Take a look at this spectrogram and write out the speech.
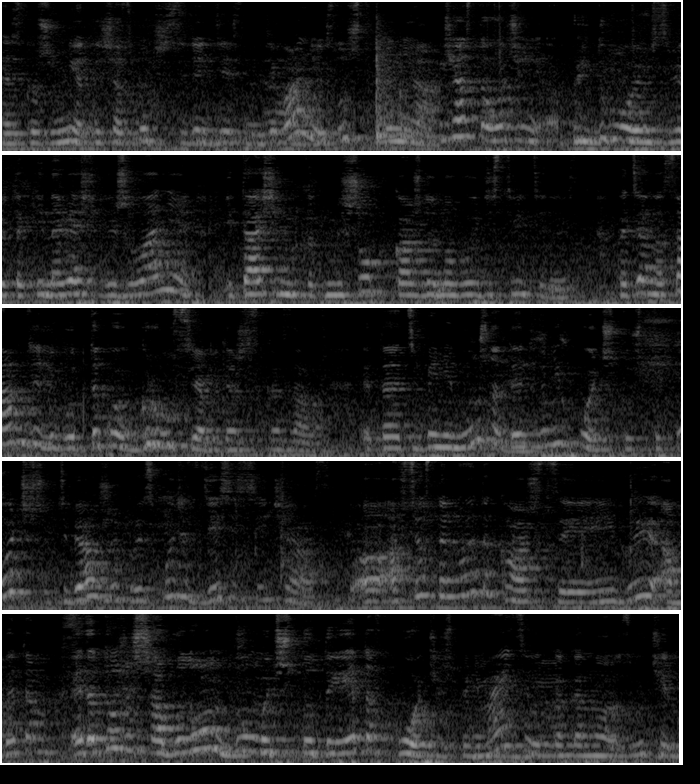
я скажу, нет, ты сейчас хочешь сидеть здесь на диване и слушать меня. Часто очень придумываем себе такие навязчивые желания и тащим их как мешок в каждую новую действительность. Хотя на самом деле вот такой груз, я бы даже сказала. Это тебе не нужно, ты этого не хочешь. То, что хочешь, у тебя уже происходит здесь и сейчас. А, все остальное это кажется, и вы об этом... Это тоже шаблон думать, что ты это хочешь, понимаете, вот как оно звучит.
